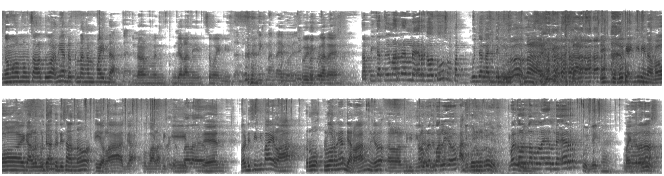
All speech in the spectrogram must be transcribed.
ngomong-ngomong soal tua nih ada kenangan pahit dak dalam men- menjalani semua ini. Udah nikmat lah boy. Wih, nikmat ya. Tapi katanya kemarin LDR kau tuh sempat gunjang ganjing juga. Nah, iya. Nah, itu tuh kayak gini nah, boy. Kalau budak tuh di sana, iyalah agak bebalak dikit. ya. Dan kalau di sini baik lah. Keru- keluarnya jarang, yo. Kalau di sini Kalau bulat balik yo. Dikurung terus. Cuman kalau udah mulai LDR, Wih, Lik. main terus. lah.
